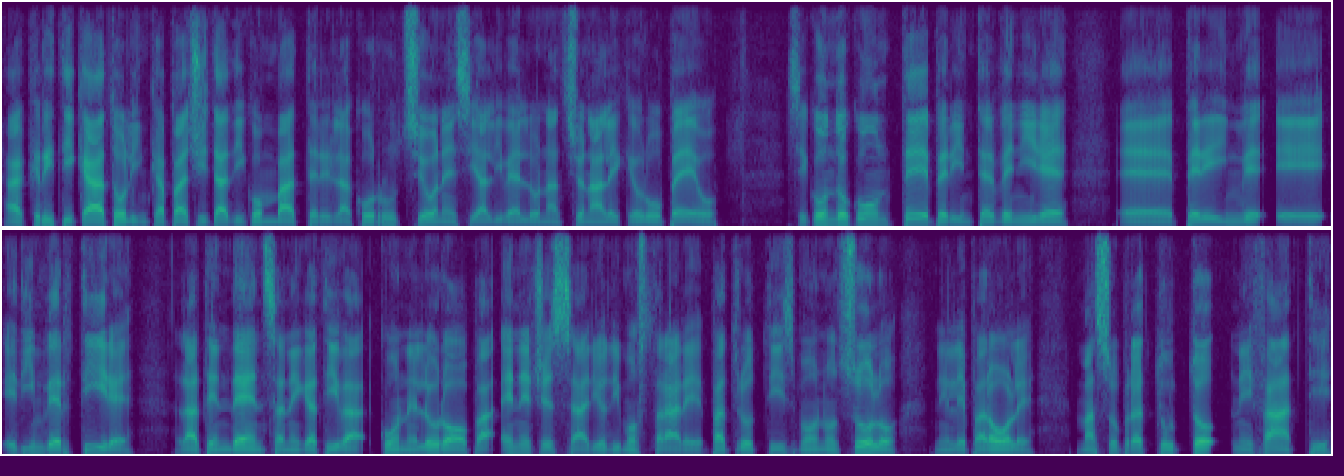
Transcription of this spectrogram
Ha criticato l'incapacità di combattere la corruzione sia a livello nazionale che europeo. Secondo Conte, per intervenire eh, per inve- eh, ed invertire la tendenza negativa con l'Europa è necessario dimostrare patriottismo non solo nelle parole, ma soprattutto nei fatti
